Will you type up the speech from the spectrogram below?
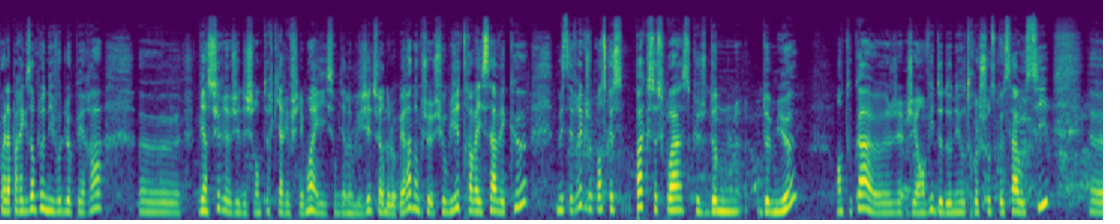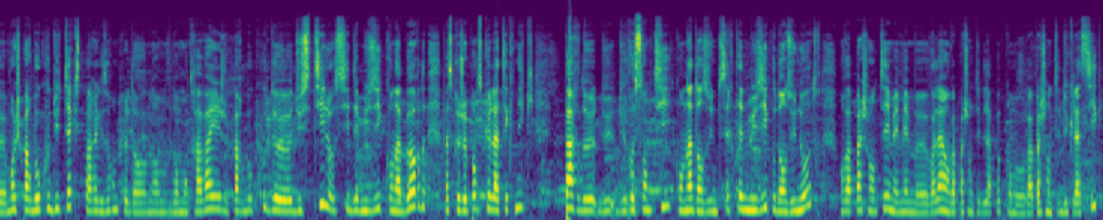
Voilà, par exemple, au niveau de l'opéra, euh, bien sûr, j'ai des chanteurs qui arrivent chez moi et ils sont bien obligés de faire de l'opéra, donc je, je, suis obligée de travailler ça avec eux. Mais c'est vrai que je pense que pas que ce soit ce que je donne de mieux, en tout cas, euh, j'ai envie de donner autre chose que ça aussi. Euh, moi, je pars beaucoup du texte, par exemple, dans, mon travail. Je pars beaucoup du style aussi des musiques qu'on aborde, parce que je pense que la technique part du, ressenti qu'on a dans une certaine musique ou dans une autre. On va pas chanter, mais même, euh, voilà, on va pas chanter de la pop comme on va pas chanter du classique.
